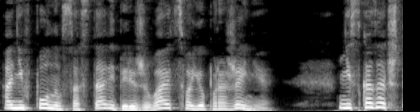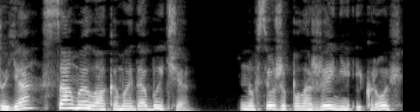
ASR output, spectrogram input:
они в полном составе переживают свое поражение. Не сказать, что я самая лакомая добыча, но все же положение и кровь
